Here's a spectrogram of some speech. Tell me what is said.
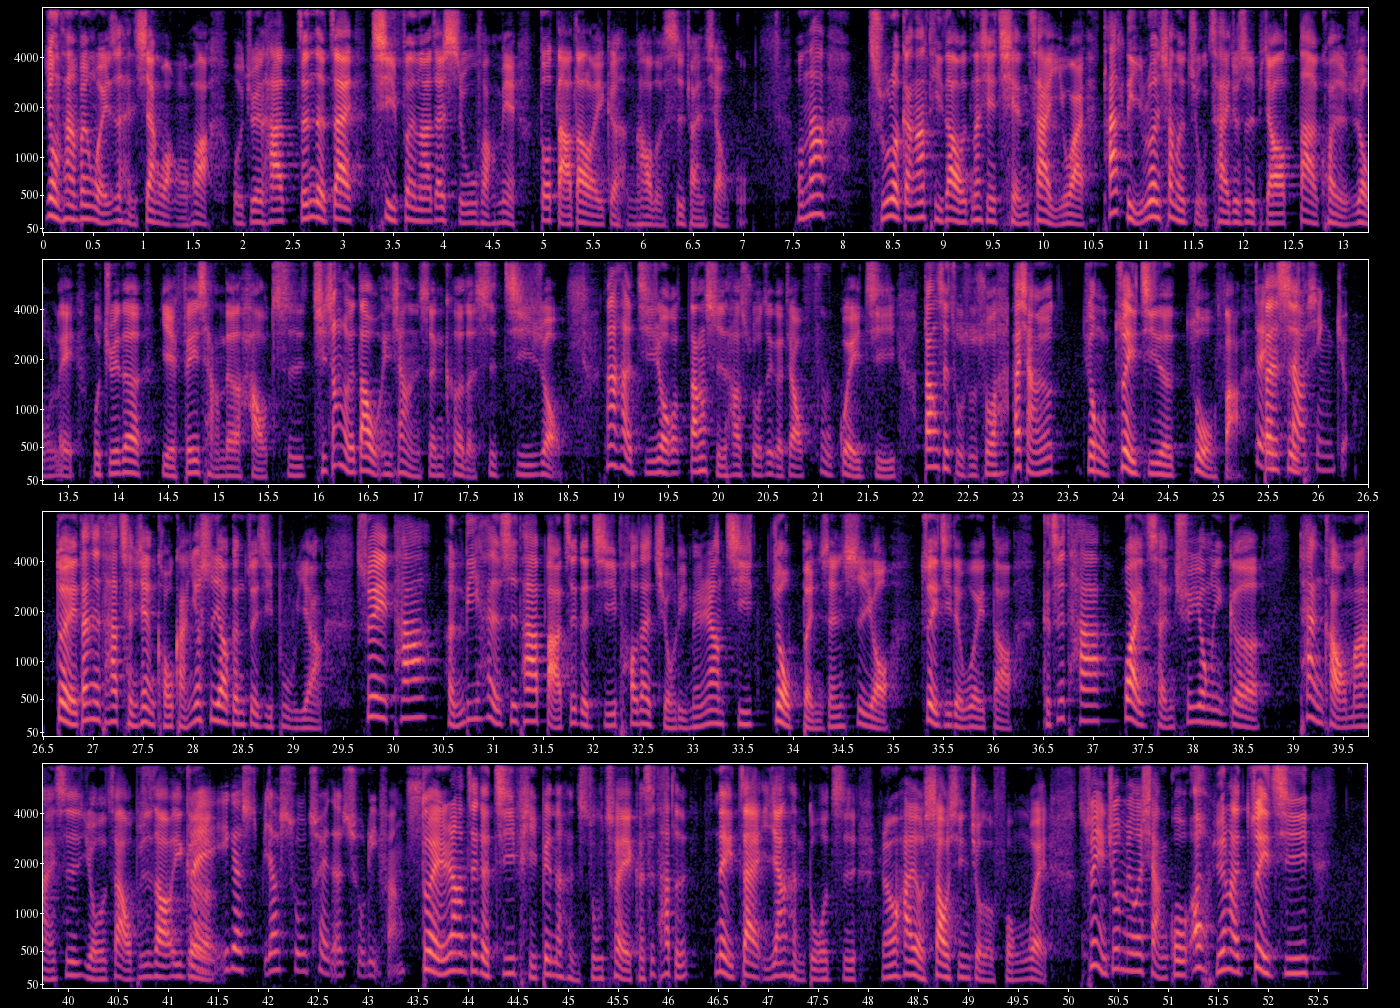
用餐氛围是很向往的话，我觉得他真的在气氛啊，在食物方面都达到了一个很好的示范效果。哦，那。除了刚刚提到的那些前菜以外，它理论上的主菜就是比较大块的肉类，我觉得也非常的好吃。其中有一道我印象很深刻的是鸡肉，那它的鸡肉当时他说这个叫富贵鸡，当时主厨说他想要用醉鸡的做法，但是绍兴酒，对，但是它呈现口感又是要跟醉鸡不一样，所以它很厉害的是，它把这个鸡泡在酒里面，让鸡肉本身是有醉鸡的味道，可是它外层却用一个碳烤吗？还是油炸？我不知道，一个对，一个比较酥脆的处理方式，对，让这个鸡皮变得很酥脆，可是它的内在一样很多汁，然后还有绍兴酒的风味，所以你就没有想过哦，原来醉鸡。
